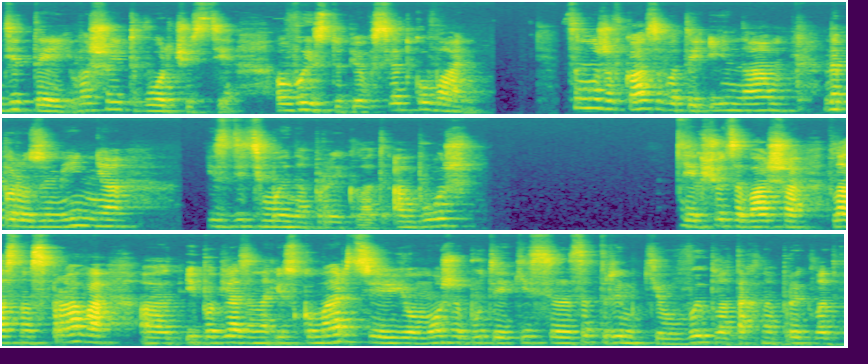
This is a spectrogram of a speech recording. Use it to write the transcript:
дітей, вашої творчості, виступів, святкувань. Це може вказувати і на непорозуміння із дітьми, наприклад, або ж Якщо це ваша власна справа е, і пов'язана із комерцією, може бути якісь е, затримки в виплатах, наприклад,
